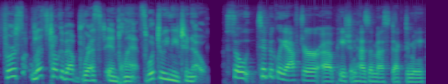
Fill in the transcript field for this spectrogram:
First, let's talk about breast implants. What do we need to know? So typically after a patient has a mastectomy,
